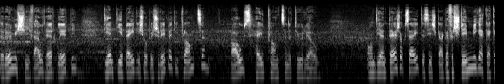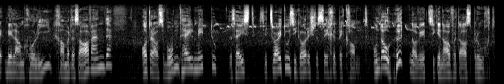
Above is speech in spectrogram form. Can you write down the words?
der römische Feldherrgelehrte, die haben die beide schon beschrieben, die Pflanzen, als Heilpflanzen natürlich auch. Und die haben dann schon gesagt, es ist gegen Verstimmungen, gegen Melancholie, kann man das anwenden. Oder als Wundheilmittel. Das heisst, seit 2000 Jahren ist das sicher bekannt. Und auch heute noch wird sie genau für das gebraucht.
